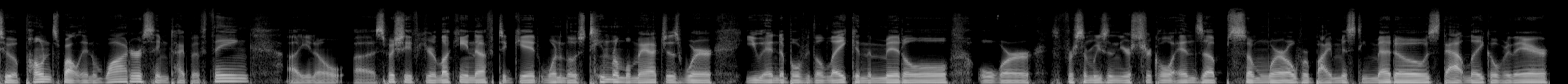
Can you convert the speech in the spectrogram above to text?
to opponents while in water, same type of thing. Uh, you know, uh, especially if you're lucky enough to get one of those Team Rumble matches where you end up over the lake in the middle, or for some reason your circle ends up somewhere over by Misty Meadows, that lake over there.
